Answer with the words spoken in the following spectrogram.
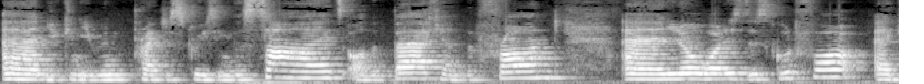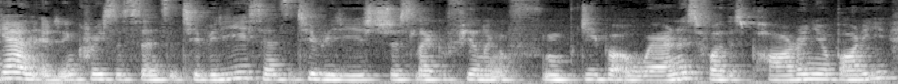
and you can even practice squeezing the sides or the back and the front and you know what is this good for again it increases sensitivity sensitivity is just like a feeling of deeper awareness for this part in your body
